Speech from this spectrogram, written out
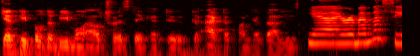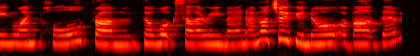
get people to be more altruistic and to, to act upon their values. Yeah, I remember seeing one poll from the Woke Salaryman. I'm not sure if you know about them.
